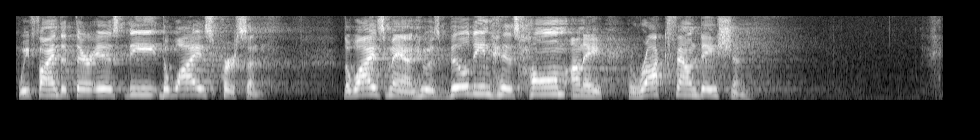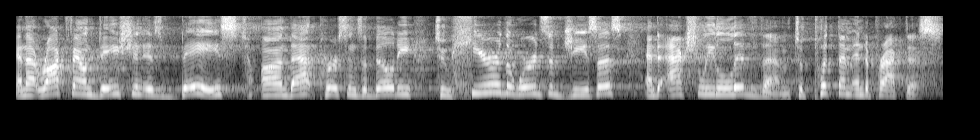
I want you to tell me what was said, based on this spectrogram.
we find that there is the, the wise person, the wise man who is building his home on a rock foundation. And that rock foundation is based on that person's ability to hear the words of Jesus and to actually live them, to put them into practice.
